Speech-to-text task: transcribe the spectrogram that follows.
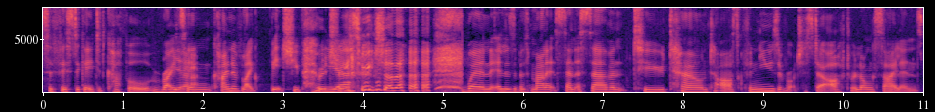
sophisticated couple writing kind of like bitchy poetry Yeah. to each other. when Elizabeth Malet sent a servant to town to ask for news of Rochester after a long silence,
